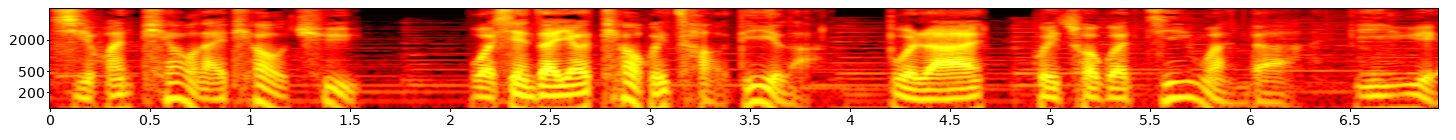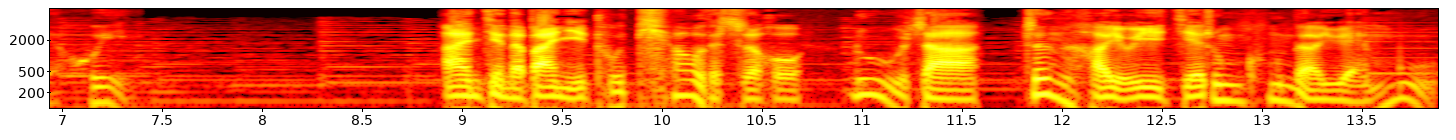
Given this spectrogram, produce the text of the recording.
喜欢跳来跳去。我现在要跳回草地了，不然会错过今晚的音乐会。安静的班尼兔跳的时候，路上正好有一节中空的原木。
